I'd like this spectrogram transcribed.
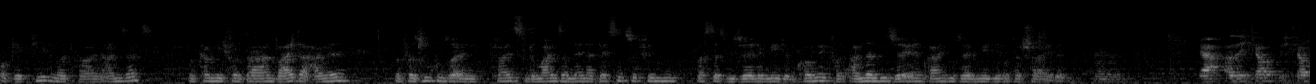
objektiven, neutralen Ansatz und kann mich von da an weiterhangeln und versuchen, so einen kleinsten gemeinsamen Nenner dessen zu finden, was das visuelle Medium Comic von anderen visuellen, rein visuellen Medien unterscheidet. Mhm. Ja, also ich glaube, ich, glaub,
